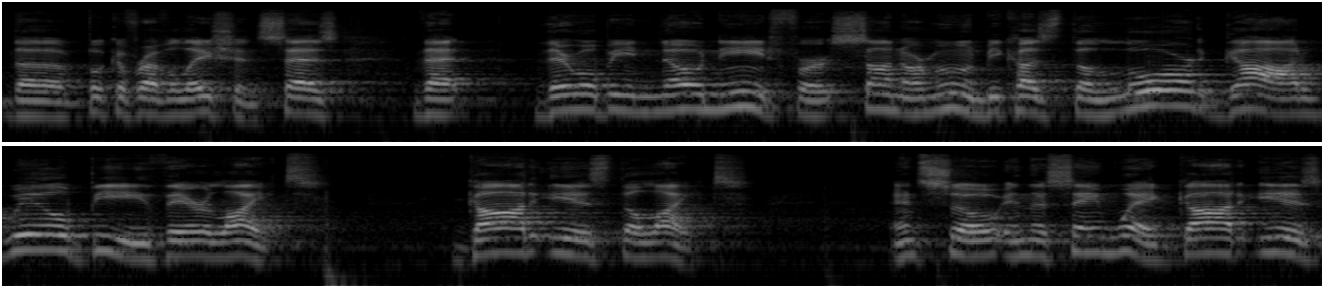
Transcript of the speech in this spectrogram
the book of Revelation says that there will be no need for sun or moon because the Lord God will be their light. God is the light. And so, in the same way, God is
